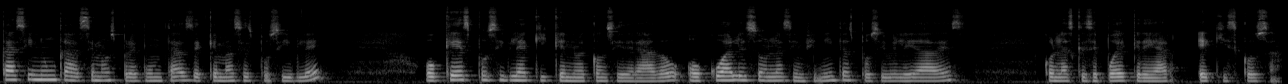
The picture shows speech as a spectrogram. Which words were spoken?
casi nunca hacemos preguntas de qué más es posible o qué es posible aquí que no he considerado o cuáles son las infinitas posibilidades con las que se puede crear X cosa.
